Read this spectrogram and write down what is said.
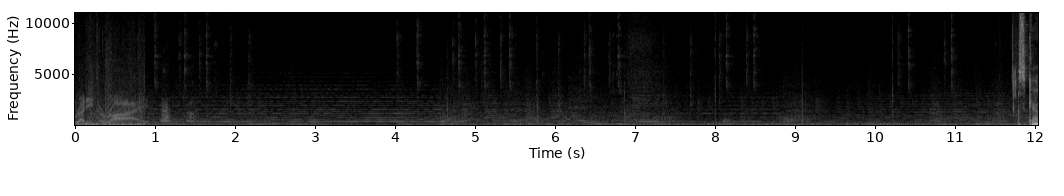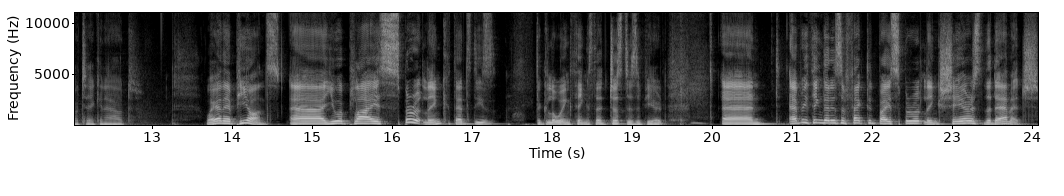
Ready to ride. Scout taken out. Where are their peons? Uh, you apply Spirit Link. That's these the glowing things that just disappeared. And everything that is affected by Spirit Link shares the damage.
